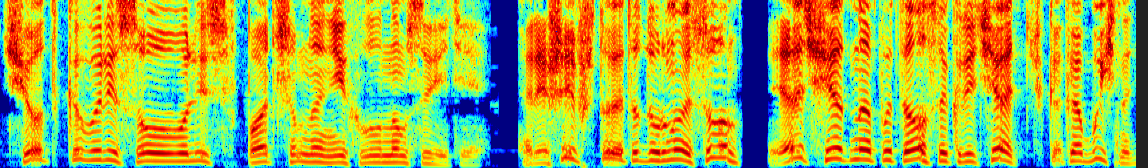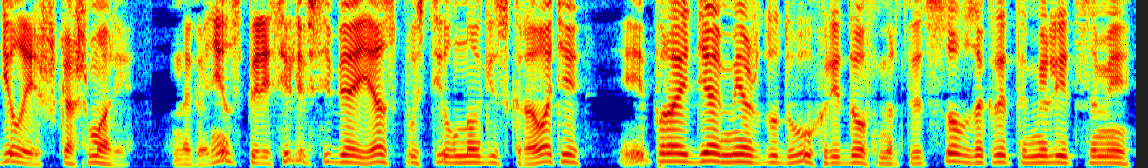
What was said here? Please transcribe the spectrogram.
четко вырисовывались в падшем на них лунном свете. Решив, что это дурной сон, я тщетно пытался кричать, как обычно делаешь в кошмаре. Наконец, пересилив себя, я спустил ноги с кровати и, пройдя между двух рядов мертвецов с закрытыми лицами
